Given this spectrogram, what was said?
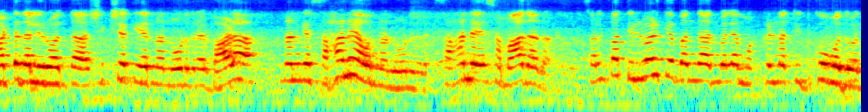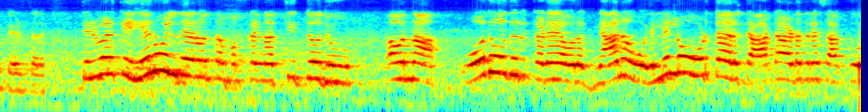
ಮಟ್ಟದಲ್ಲಿರುವಂಥ ಶಿಕ್ಷಕಿಯರನ್ನ ನೋಡಿದ್ರೆ ಭಾಳ ನನಗೆ ಸಹನೆ ಅವ್ರನ್ನ ನೋಡಿದ್ರೆ, ಸಹನೆ, ಸಮಾಧಾನ. ಸ್ವಲ್ಪ ತಿಳುವಳಿಕೆ ಬಂದಾದ್ಮೇಲೆ ಮಕ್ಕಳನ್ನ ತಿದ್ಕೋಬೋದು ಅಂತ ಹೇಳ್ತಾರೆ. ತಿಳುವಳಿಕೆ ಏನೂ ಇಲ್ಲದೆ ಇರುವಂಥ ಮಕ್ಕಳನ್ನ ತಿದ್ದೋದು, ಅವ್ರನ್ನ ಓದೋದ್ರ ಕಡೆ ಅವರ ಜ್ಞಾನ ಎಲ್ಲೆಲ್ಲೋ ಓಡ್ತಾ ಇರುತ್ತೆ. ಆಟ ಆಡಿದ್ರೆ ಸಾಕು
